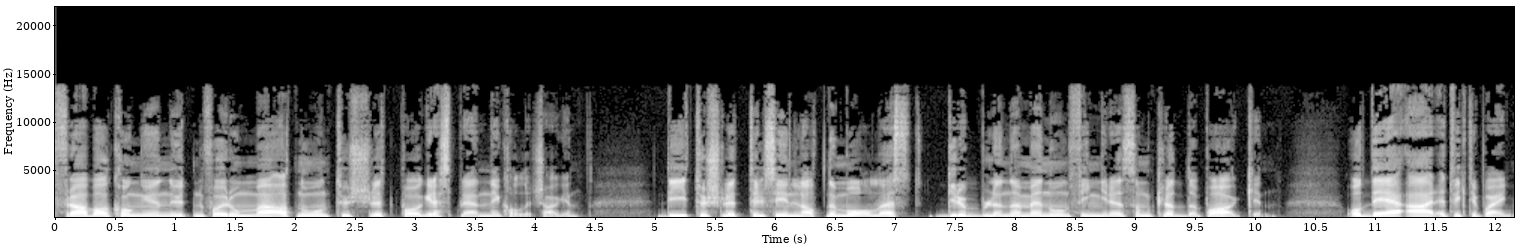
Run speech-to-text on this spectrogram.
fra balkongen utenfor rommet at noen tuslet på gressplenen i collegehagen. De tuslet tilsynelatende målløst, grublende med noen fingre som klødde på haken. Og det er et viktig poeng.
